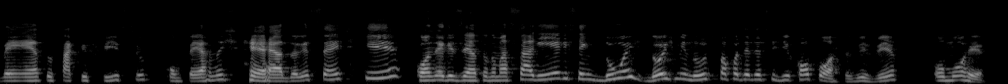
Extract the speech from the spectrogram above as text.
vem, entra o sacrifício com pernas, é adolescente, que quando eles entram numa salinha, eles têm duas, dois minutos para poder decidir qual porta, viver ou morrer.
